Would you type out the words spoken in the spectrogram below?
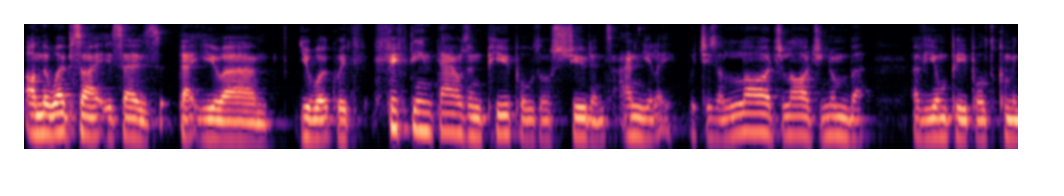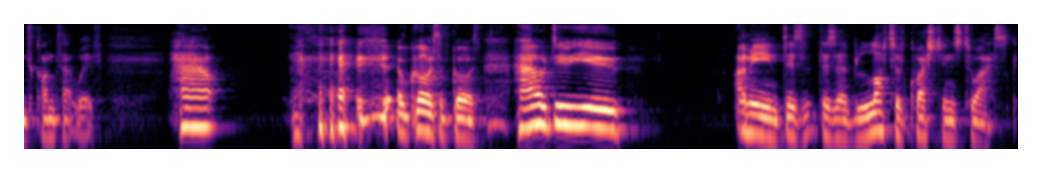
On the website, it says that you um, you work with fifteen thousand pupils or students annually, which is a large, large number of young people to come into contact with. How, of course, of course, how do you I mean, there's there's a lot of questions to ask.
